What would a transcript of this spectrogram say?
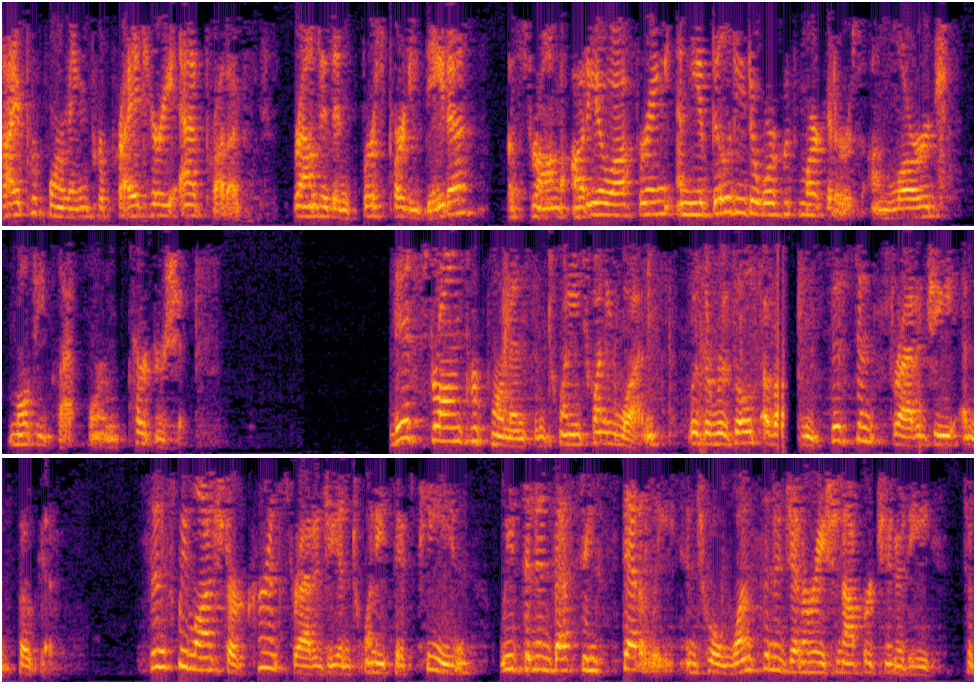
high-performing proprietary ad products grounded in first-party data, a strong audio offering, and the ability to work with marketers on large multi-platform partnerships. This strong performance in 2021 was a result of our consistent strategy and focus. Since we launched our current strategy in 2015, we've been investing steadily into a once-in-a-generation opportunity to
